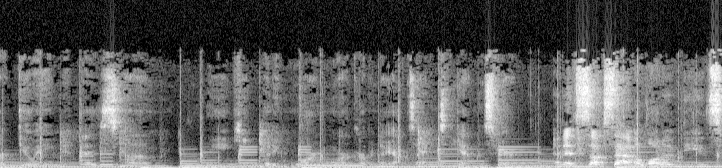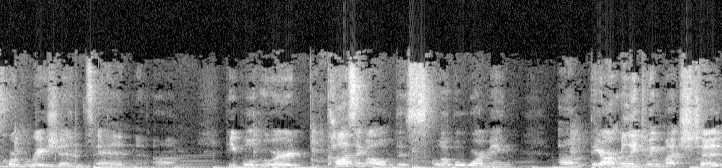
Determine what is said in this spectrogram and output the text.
are doing as um, we keep putting more and more carbon dioxide into the atmosphere. And it sucks that a lot of these corporations and people who are causing all of this global warming, um, they aren't really doing much to,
